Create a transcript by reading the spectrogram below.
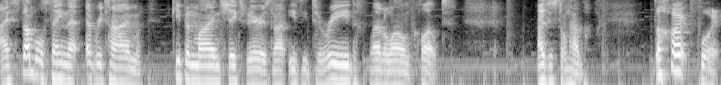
I stumble saying that every time, keep in mind Shakespeare is not easy to read, let alone quote. I just don't have the heart for it.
